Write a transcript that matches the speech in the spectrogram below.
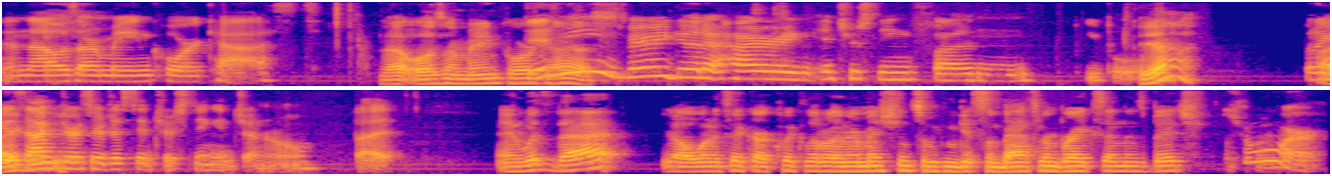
and that was our main core cast. that was our main core Disney is cast. very good at hiring interesting, fun people. Yeah, But I I guess agree. actors are just interesting in general. But and with that, y'all want to take our quick little intermission so we can get some bathroom breaks in this bitch. sure.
